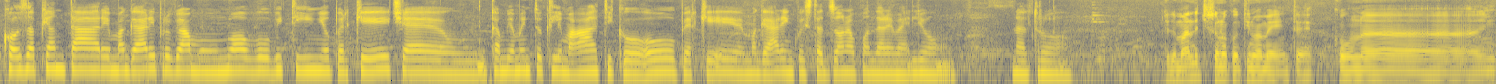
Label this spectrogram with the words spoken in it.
cosa piantare, magari proviamo un nuovo vitigno perché c'è un cambiamento climatico o perché magari in questa zona può andare meglio un altro... Le domande ci sono continuamente. Con, eh, in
